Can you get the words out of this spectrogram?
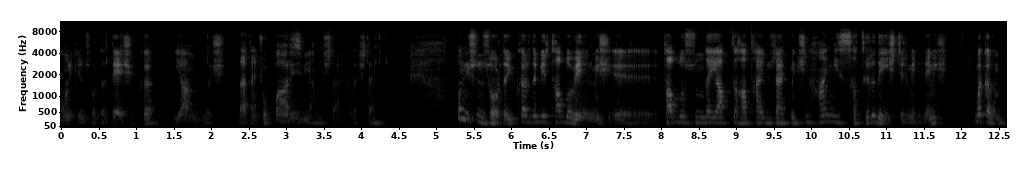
12. soruda D şıkkı yanlış. Zaten çok bariz bir yanlıştı arkadaşlar. 13. soruda yukarıda bir tablo verilmiş. E, tablosunda yaptığı hatayı düzeltmek için hangi satırı değiştirmeli demiş. Bakalım.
